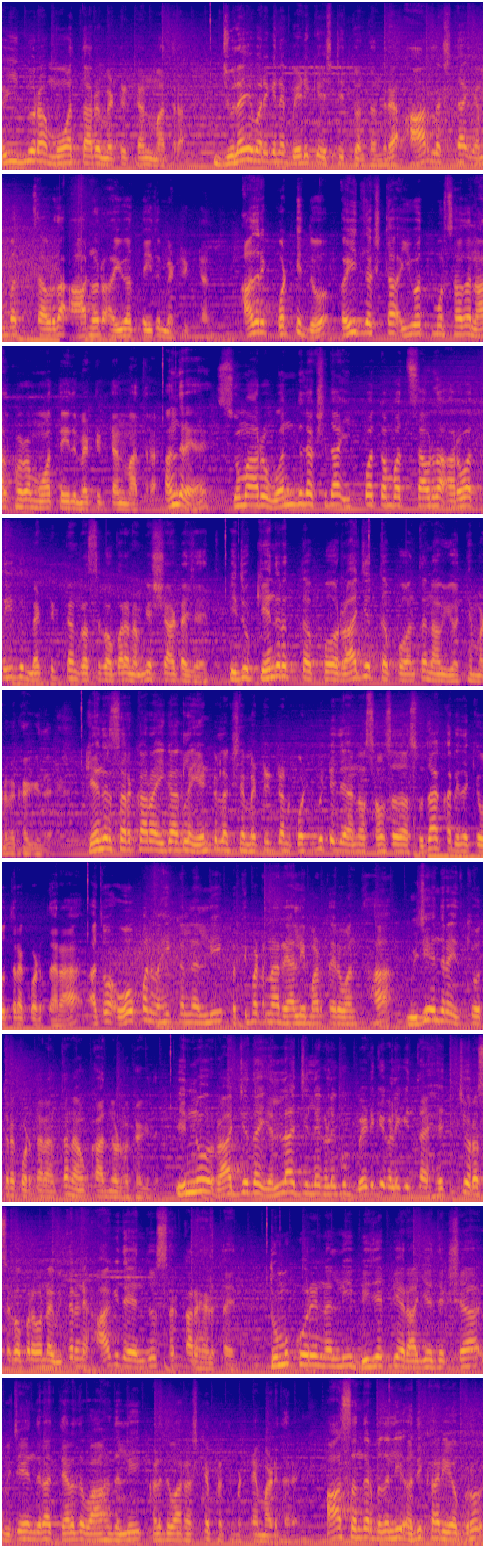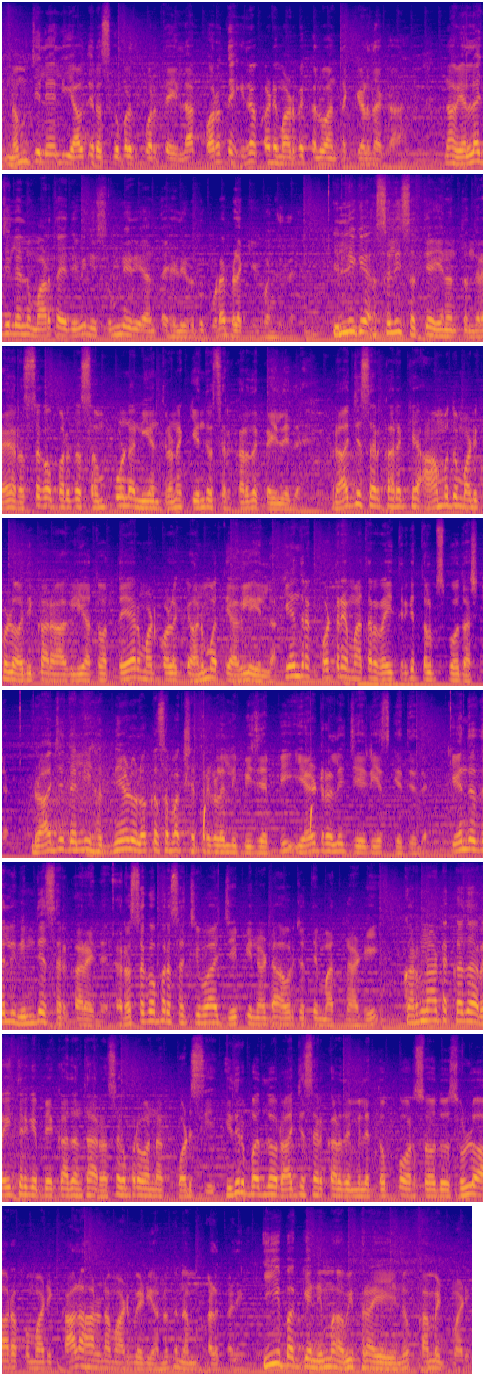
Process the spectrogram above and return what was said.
ಐದುನೂರ ಮೂವತ್ತಾರು ಮೆಟ್ರಿಕ್ ಟನ್ ಮಾತ್ರ. ಜುಲೈವರೆಗಿನ ಬೇಡಿಕೆ ಎಷ್ಟಿತ್ತು ಅಂತಂದ್ರೆ ಆರು ಲಕ್ಷದ ಎಂಬತ್ತು ಸಾವಿರದ ಆರುನೂರ ಐವತ್ತೈದು ಮೆಟ್ರಿಕ್ ಟನ್. ಆದರೆ ಕೊಟ್ಟಿದ್ದು ಐದು ಲಕ್ಷದ ಐವತ್ಮೂರು ಸಾವಿರದ ನಾಲ್ಕುನೂರ ಮೂವತ್ತೈದು ಮೆಟ್ರಿಕ್ ಟನ್ ಮಾತ್ರ. ಅಂದ್ರೆ ಸುಮಾರು ಒಂದು ಲಕ್ಷದ ಇಪ್ಪತ್ತೊಂಬತ್ತು ಸಾವಿರದ ಅರವತ್ತೈದು ಮೆಟ್ರಿಕ್ ಟನ್ ರಸಗೊಬ್ಬರ ನಮಗೆ ಶಾರ್ಟೇಜ್ ಆಯಿತು. ಇದು ಕೇಂದ್ರದ ತಪ್ಪು ರಾಜ್ಯದ ತಪ್ಪು ಅಂತ ನಾವು ಯೋಚನೆ ಮಾಡಬೇಕಾಗಿದೆ. ಕೇಂದ್ರ ಸರ್ಕಾರ ಈಗಾಗಲೇ ಎಂಟು ಲಕ್ಷ ಮೆಟ್ರಿಕ್ ಟನ್ ಕೊಟ್ಬಿಟ್ಟಿದೆ ಅನ್ನೋ ಸಂಸದ ಸುಧಾಕರ್ ಇದಕ್ಕೆ ಉತ್ತರ ಕೊಡ್ತಾರಾ? ಅಥವಾ ಓಪನ್ ವೆಹಿಕಲ್ನಲ್ಲಿ ಪ್ರತಿಭಟನಾ ರ್ಯಾಲಿ ಮಾಡ್ತಾ ಇರುವಂತಹ ವಿಜೇಂದ್ರ ಇದಕ್ಕೆ ಉತ್ತರ ಕೊಡ್ತಾರ ಅಂತ ನಾವು ಕಾದು ನೋಡಬೇಕಾಗಿದೆ. ಇನ್ನು ರಾಜ್ಯದ ಎಲ್ಲಾ ಜಿಲ್ಲೆಗಳಿಗೂ ಬೇಡಿಕೆಗಳಿಗಿಂತ ಹೆಚ್ಚು ರಸಗೊಬ್ಬರವನ್ನು ವಿತರಣೆ ಆಗಿದೆ ಎಂದು ಸರ್ಕಾರ ಹೇಳ್ತಾ ಇದೆ. ತುಮಕೂರಿನಲ್ಲಿ ಬಿಜೆಪಿಯ ರಾಜ್ಯಾಧ್ಯಕ್ಷ ವಿಜಯೇಂದ್ರ ತೆರೆದ ವಾಹನದಲ್ಲಿ ಕಳೆದ ವಾರ ಅಷ್ಟೇ ಪ್ರತಿಭಟನೆ ಮಾಡಿದ್ದಾರೆ. ಆ ಸಂದರ್ಭದಲ್ಲಿ ಅಧಿಕಾರಿಯೊಬ್ಬರು ನಮ್ಮ ಜಿಲ್ಲೆಯಲ್ಲಿ ಯಾವುದೇ ರಸಗೊಬ್ಬರದ ಕೊರತೆ ಇಲ್ಲ, ಕೊರತೆ ಇರೋ ಕಡೆ ಮಾಡಬೇಕಲ್ವಾ? ಅಂತ ಕೇಳಿದಾಗ ನಾವು ಎಲ್ಲ ಜಿಲ್ಲೆಯಲ್ಲೂ ಮಾಡ್ತಾ ಇದ್ದೀವಿ, ನೀವು ಸುಮ್ಮನಿರಿ ಅಂತ ಹೇಳಿರೋದು ಕೂಡ ಬೆಳಕಿಗೆ ಬಂದಿದೆ. ಇಲ್ಲಿಗೆ ಅಸಲಿ ಸತ್ಯ ಏನಂತಂದ್ರೆ ರಸಗೊಬ್ಬರದ ಸಂಪೂರ್ಣ ನಿಯಂತ್ರಣ ಕೇಂದ್ರ ಸರ್ಕಾರದ ಕೈಲಿದೆ ರಾಜ್ಯ ಸರ್ಕಾರಕ್ಕೆ ಆಮದು ಮಾಡಿಕೊಳ್ಳುವ ಅಧಿಕಾರ ಆಗಲಿ ಅಥವಾ ತಯಾರು ಮಾಡಿಕೊಳ್ಳಕ್ಕೆ ಅನುಮತಿ ಆಗಲಿ ಇಲ್ಲ. ಕೇಂದ್ರ ಕೊಟ್ಟರೆ ಮಾತ್ರ ರೈತರಿಗೆ ತಲುಪಿಸಬಹುದು ಅಷ್ಟೇ ರಾಜ್ಯದಲ್ಲಿ ಹದಿನೇಳು ಲೋಕಸಭಾ ಕ್ಷೇತ್ರಗಳಲ್ಲಿ ಬಿಜೆಪಿ, ಎರಡರಲ್ಲಿ ಜೆಡಿಎಸ್ ಗೆದ್ದಿದೆ. ಕೇಂದ್ರದಲ್ಲಿ ನಿಮ್ಮದೇ ಸರ್ಕಾರ ಇದೆ. ರಸಗೊಬ್ಬರ ಸಚಿವ ಜೆ ಪಿ ನಡ್ಡಾ ಅವರ ಜೊತೆ ಮಾತನಾಡಿ, ಕರ್ನಾಟಕದ ರೈತರಿಗೆ ಬೇಕಾದಂತಹ ರಸಗೊಬ್ಬರವನ್ನ ಕೊಡಿಸಿ, ಇದ್ರ ಬದಲು ರಾಜ್ಯ ಸರ್ಕಾರದ ಮೇಲೆ ತಪ್ಪು ಹೊರಿಸೋದು ಸುಳ್ಳು ಆರೋಪ ಮಾಡಿ ಕಾಲಹರಣ ಮಾಡಬೇಡಿ ಅನ್ನೋದು ನಮ್ಮ ಕಳಕಳಿ. ಈ ಬಗ್ಗೆ ನಿಮ್ಮ ಅಭಿಪ್ರಾಯ ಏನು? ಕಾಮೆಂಟ್ ಮಾಡಿ.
